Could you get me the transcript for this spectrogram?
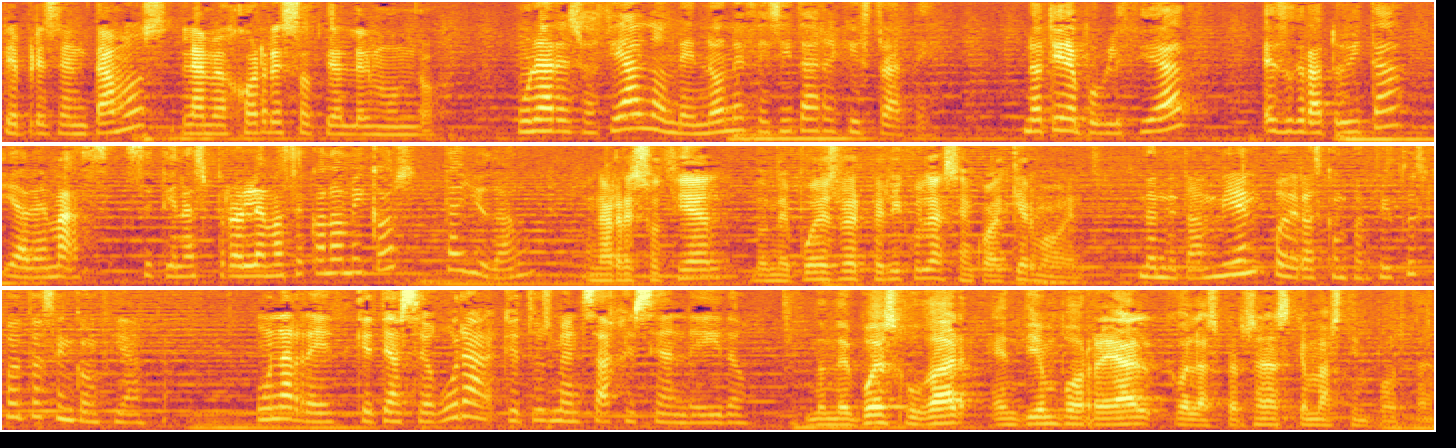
Te presentamos la mejor red social del mundo. Una red social donde no necesitas registrarte. No tiene publicidad, es gratuita y además, si tienes problemas económicos, te ayudan. Una red social donde puedes ver películas en cualquier momento. donde también podrás compartir tus fotos en confianza. Una red que te asegura que tus mensajes se han leído. donde puedes jugar en tiempo real con las personas que más te importan.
